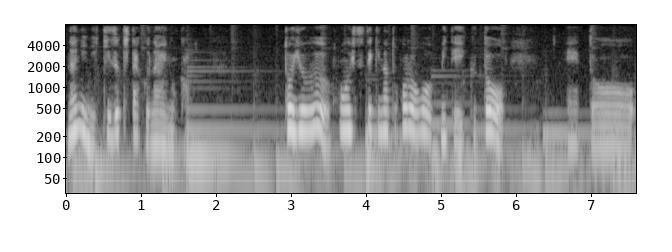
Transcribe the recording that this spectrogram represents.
何に気づきたくないのか、という本質的なところを見ていくと、えっ、ー、と、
